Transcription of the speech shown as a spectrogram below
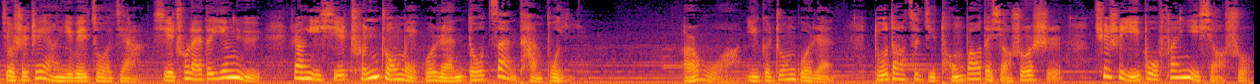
就是这样一位作家写出来的英语，让一些纯种美国人都赞叹不已。而我一个中国人读到自己同胞的小说时，却是一部翻译小说。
